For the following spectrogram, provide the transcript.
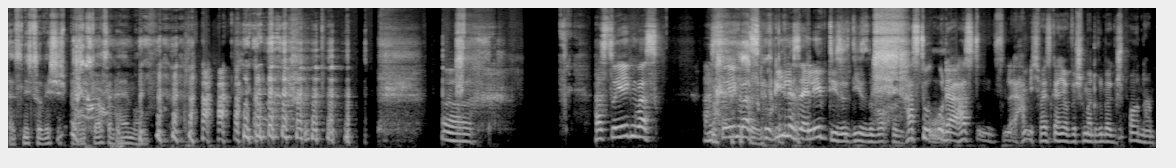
ist nicht so wichtig bei uns. Lass den Helm auf. Ach. Hast du irgendwas, hast du irgendwas. Skurriles erlebt diese, diese Woche? Hast du, oder hast du, ich weiß gar nicht, ob wir schon mal drüber gesprochen haben.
